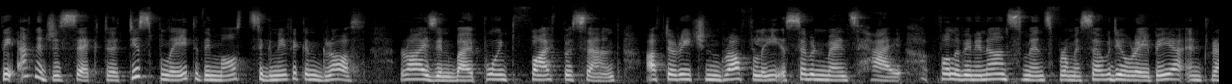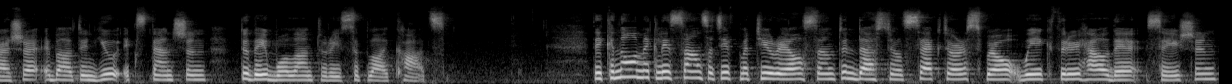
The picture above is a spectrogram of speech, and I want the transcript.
the energy sector displayed the most significant growth, rising by 0.5% after reaching roughly a seven months high, following announcements from Saudi Arabia and Russia about a new extension to the voluntary supply cuts. The economically sensitive materials and industrial sectors were weak throughout the session,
